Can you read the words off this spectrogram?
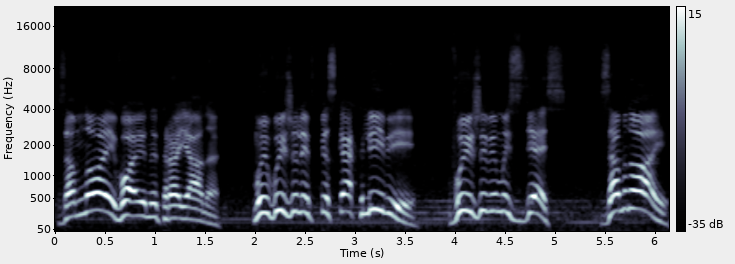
«За мной, воины Трояна! Мы выжили в песках Ливии! Выживем и здесь! За мной!»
